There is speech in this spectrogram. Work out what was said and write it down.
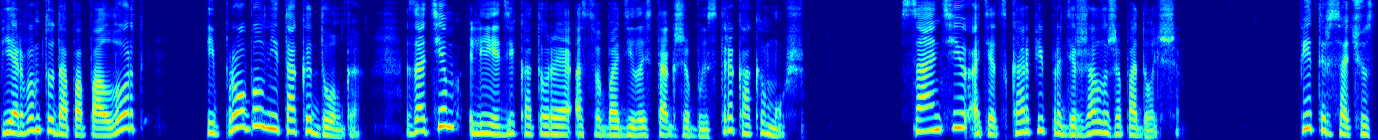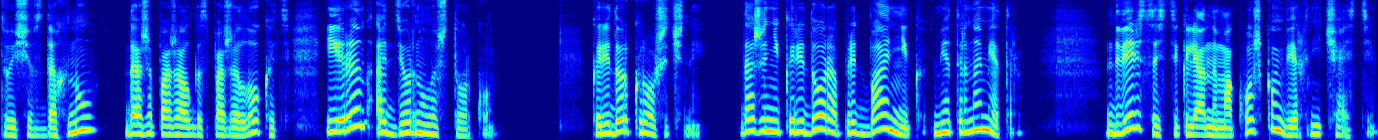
Первым туда попал лорд и пробыл не так и долго. Затем леди, которая освободилась так же быстро, как и муж. Сантию отец Карпий продержал уже подольше. Питер сочувствующе вздохнул, даже пожал госпоже локоть, и Ирен отдернула шторку. Коридор крошечный. Даже не коридор, а предбанник метр на метр. Дверь со стеклянным окошком в верхней части.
